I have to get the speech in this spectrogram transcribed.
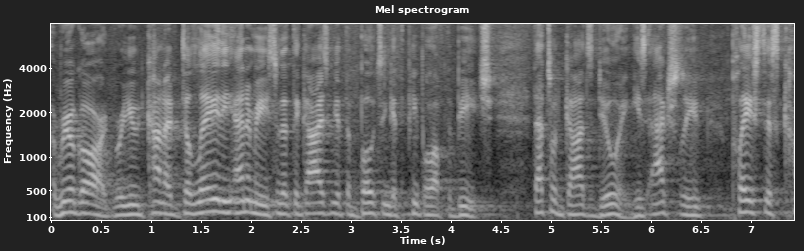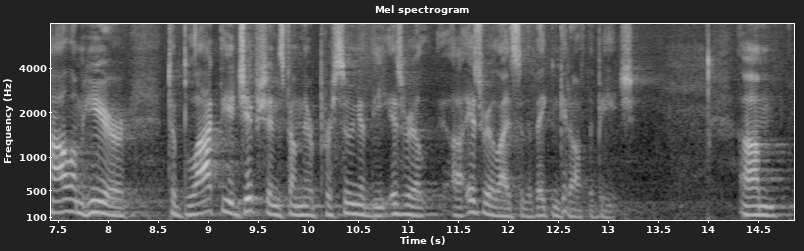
a rear guard, where you kind of delay the enemy so that the guys can get the boats and get the people off the beach. That's what God's doing. He's actually placed this column here to block the Egyptians from their pursuing of the Israel, uh, Israelites so that they can get off the beach. Um,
